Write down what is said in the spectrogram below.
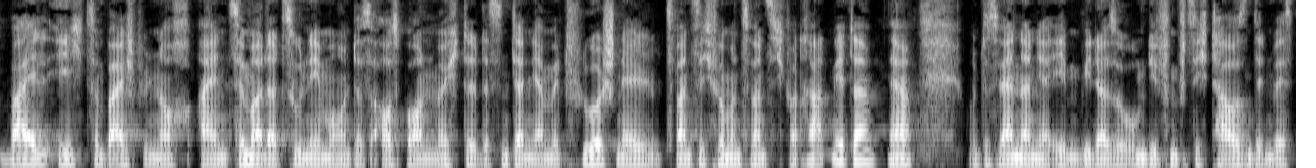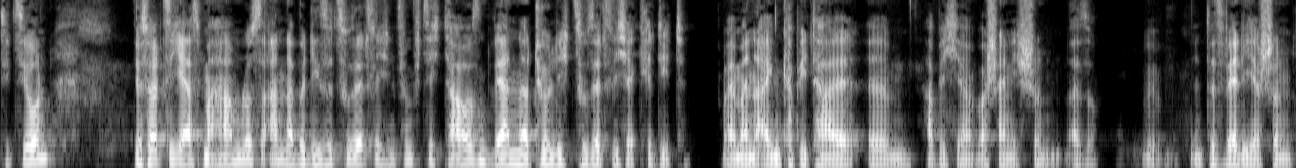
weil ich zum Beispiel noch ein Zimmer dazu nehme und das ausbauen möchte. Das sind dann ja mit Flur schnell 20, 25 Quadratmeter, ja, und das wären dann ja eben wieder so um die 50.000 Investitionen. Das hört sich erstmal harmlos an, aber diese zusätzlichen 50.000 wären natürlich zusätzlicher Kredit, weil mein Eigenkapital ähm, habe ich ja wahrscheinlich schon, also das werde ich ja schon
